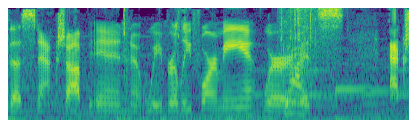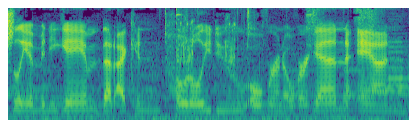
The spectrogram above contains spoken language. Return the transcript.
the snack shop in Waverly for me, where Got it. It's actually a mini game that I can totally do over and over again and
